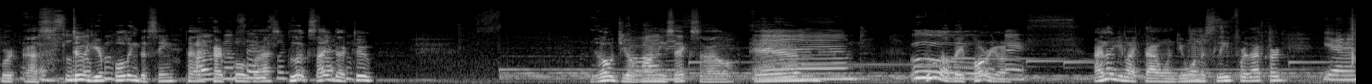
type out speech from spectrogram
We're, uh, dude, you're pulling the same I pack was I pulled last. looks Look, Psyduck exactly- too. Oh, Giovanni's Giovanni's. Exile. And And ooh, a Vaporeon. nice. I know you like that one. Do you want a Yes. sleeve for that card? Yeah.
